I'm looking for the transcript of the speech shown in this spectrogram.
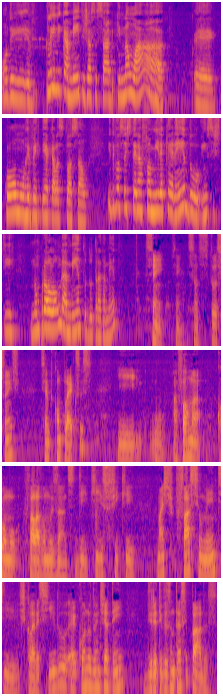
onde clinicamente já se sabe que não há é, como reverter aquela situação, e de vocês terem a família querendo insistir num prolongamento do tratamento? Sim, sim. São situações sempre complexas e o, a forma como falávamos antes de que isso fique mais facilmente esclarecido é quando o doente já tem diretivas antecipadas.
